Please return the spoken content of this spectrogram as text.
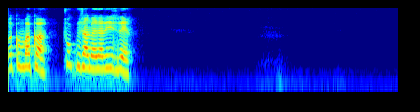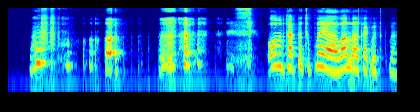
Bakın bakın. Çok güzel beyler izleyin. Oğlum takla tıkla ya. Vallahi takla tıkla.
